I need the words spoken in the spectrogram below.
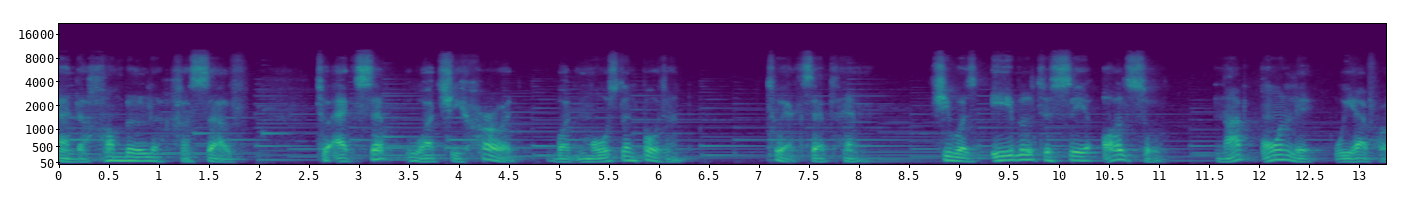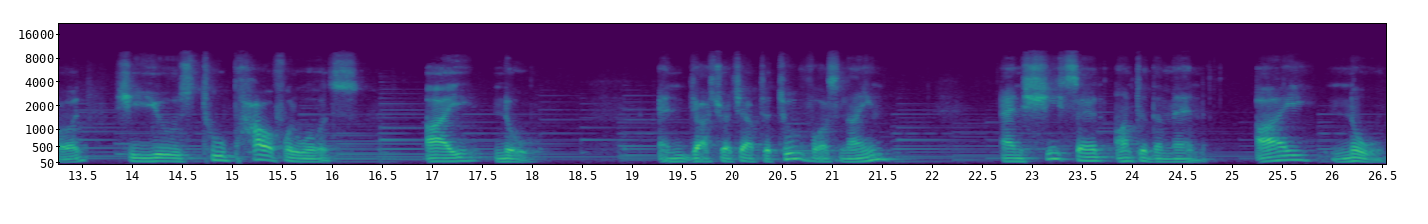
and humbled herself to accept what she heard, but most important, to accept Him. She was able to say also, not only we have heard, she used two powerful words I know. And Joshua chapter 2, verse 9, and she said unto the men, I know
